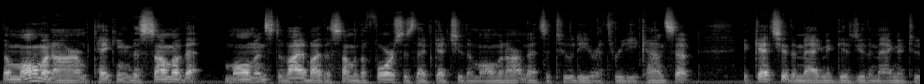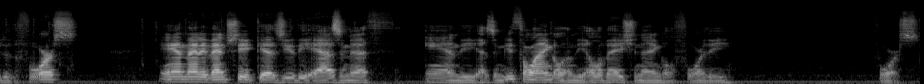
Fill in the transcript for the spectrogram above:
the moment arm, taking the sum of the moments divided by the sum of the forces, that gets you the moment arm. That's a 2D or a 3D concept. It gets you the magnet, gives you the magnitude of the force. And then eventually it gives you the azimuth and the azimuthal angle and the elevation angle for the force.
